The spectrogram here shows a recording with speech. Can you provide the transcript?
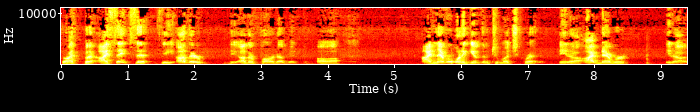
So, I, but I think that the other the other part of it, uh, I never want to give them too much credit. You know, I've never, you know,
